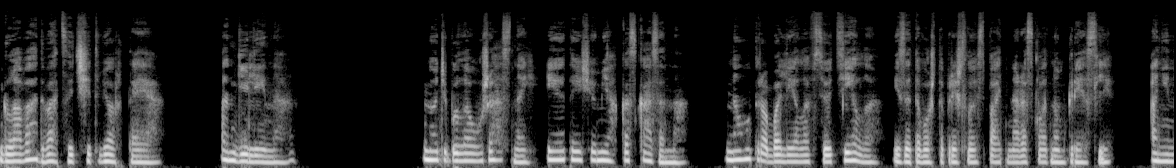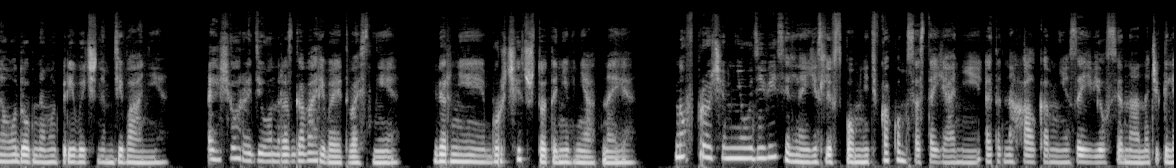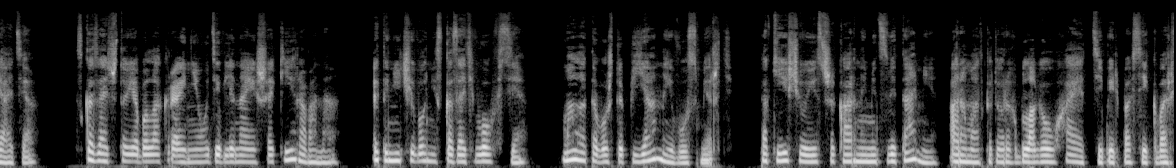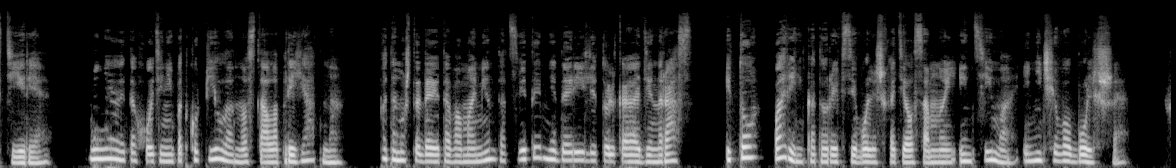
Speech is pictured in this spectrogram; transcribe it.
Глава двадцать четвертая. Ангелина. Ночь была ужасной, и это еще мягко сказано. На утро болело все тело из-за того, что пришлось спать на раскладном кресле, а не на удобном и привычном диване. А еще Родион разговаривает во сне, вернее, бурчит что-то невнятное. Но, впрочем, неудивительно, если вспомнить, в каком состоянии этот нахал ко мне заявился на ночь глядя. Сказать, что я была крайне удивлена и шокирована, это ничего не сказать вовсе. Мало того, что пьяный в усмерть, так еще и с шикарными цветами, аромат которых благоухает теперь по всей квартире. Меня это хоть и не подкупило, но стало приятно, потому что до этого момента цветы мне дарили только один раз. И то парень, который всего лишь хотел со мной интима и ничего больше.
